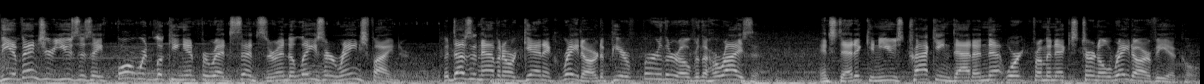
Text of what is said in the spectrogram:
The Avenger uses a forward looking infrared sensor and a laser rangefinder, but doesn't have an organic radar to peer further over the horizon. Instead, it can use tracking data networked from an external radar vehicle.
